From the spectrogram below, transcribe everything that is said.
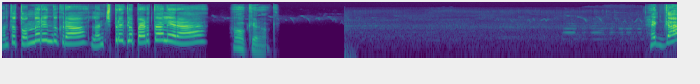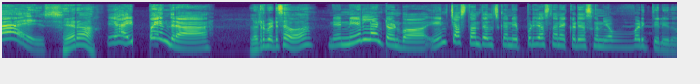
అంత తొందర ఎందుకురా లంచ్ బ్రేక్లో పెడతాలేరా? Okay okay. Hey guys! ఏరా? ఏ అయిపోయిందిరా. లెటర్ పెట్టేసావా? నేను నీళ్ళు అంటాను బా. ఏం చేస్తాను తెలుసు కానీ ఎప్పుడు చేస్తాను ఎక్కడ చేస్తాను ఎవ్వడికి తెలియదు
